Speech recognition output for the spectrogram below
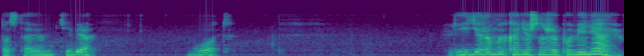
поставим тебя. Вот. Лидера мы, конечно же, поменяем.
